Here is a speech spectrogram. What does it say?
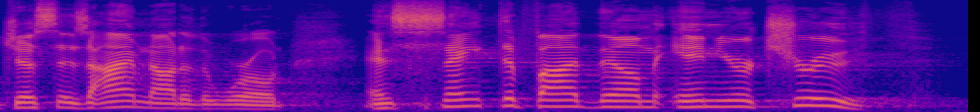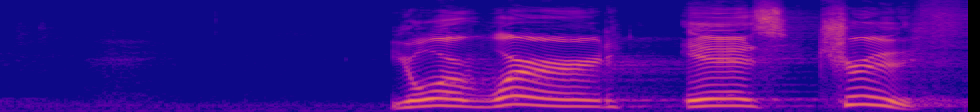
just as I'm not of the world, and sanctify them in your truth. Your word is truth.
